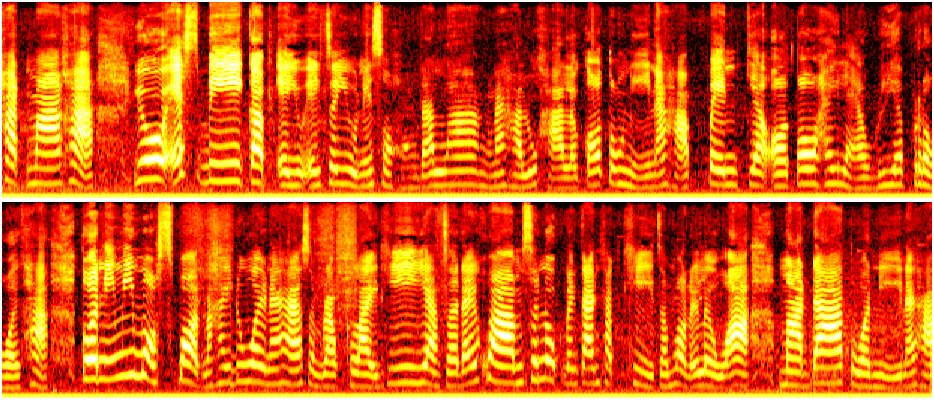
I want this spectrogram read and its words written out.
ถัดมาค่ะ USB กับ AUX จะอยู่ในส่วนของด้านล่างนะคะ ลูกค้าแล้วก็ตรงนี้นะคะ เป็นเกียร์ออโต้ให้แล้วเรียบร้อยค่ะ ตัวนี้มีโหมดสปอร์ตมาให้ด้วยนะคะสำหรับใครที่อยากจะได้ความสนุกในการขับขี่จะบอกได้เลยว่ามาด้าตัวนี้นะคะ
